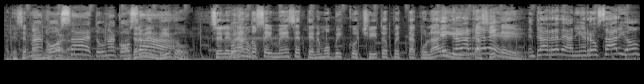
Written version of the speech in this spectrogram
Para que sepa, Una él no cosa, paga. esto es una cosa. tremendito. Celebrando Bueno. seis meses, tenemos bizcochito espectacular y a las casi redes. que Entra a las redes. Aniel Rosario.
